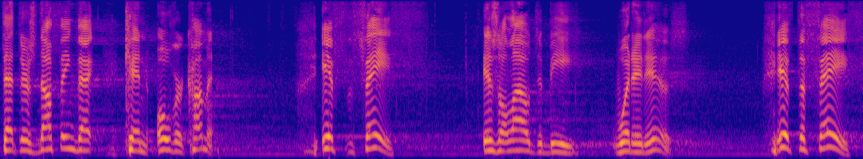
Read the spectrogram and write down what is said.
that there's nothing that can overcome it, if the faith is allowed to be what it is, if the faith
